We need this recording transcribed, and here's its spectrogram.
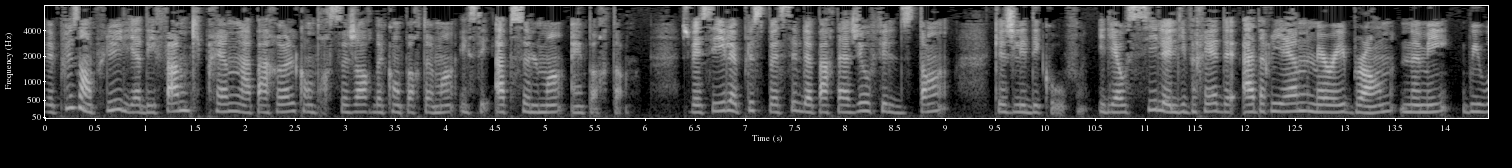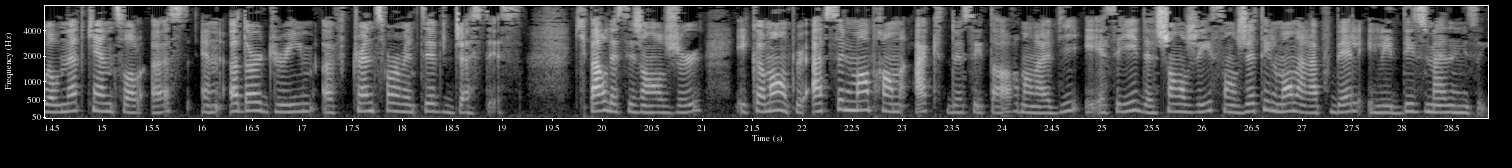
De plus en plus, il y a des femmes qui prennent la parole contre ce genre de comportement et c'est absolument important. Je vais essayer le plus possible de partager au fil du temps que je les découvre. Il y a aussi le livret de Adrienne Mary Brown nommé We Will Not Cancel Us, An Other Dream of Transformative Justice, qui parle de ces enjeux et comment on peut absolument prendre acte de ses torts dans la vie et essayer de changer sans jeter le monde à la poubelle et les déshumaniser.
